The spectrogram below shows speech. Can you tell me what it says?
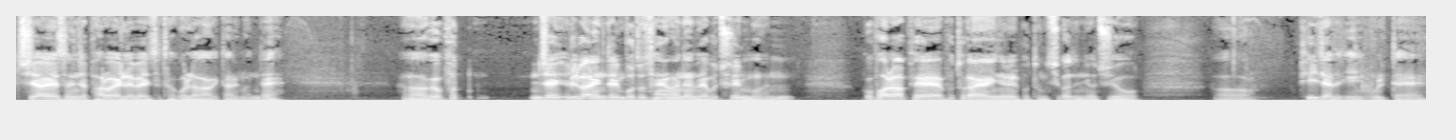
지하에서 이제 바로 엘리베이터 타고 올라가겠다는 건데, 어, 그 포, 이제 일반인들이 모두 사용하는 외부 출입문, 그 바로 앞에 포토라인을 보통 치거든요. 주요, 어, 피의자들이 올 때.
